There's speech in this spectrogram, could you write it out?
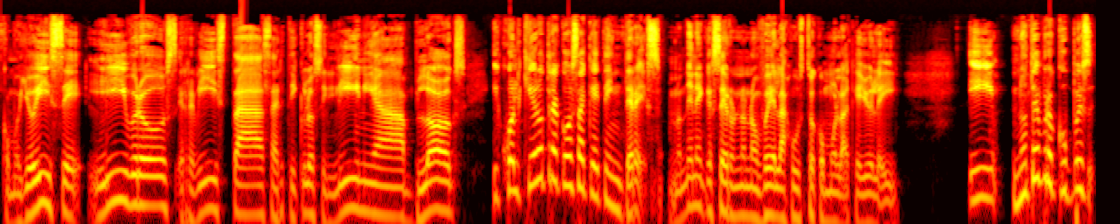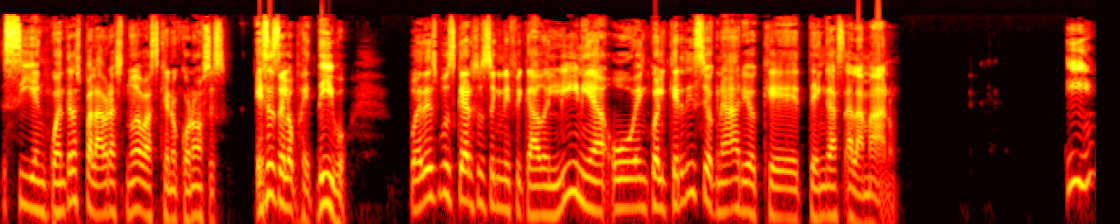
como yo hice, libros, revistas, artículos en línea, blogs y cualquier otra cosa que te interese. No tiene que ser una novela justo como la que yo leí. Y no te preocupes si encuentras palabras nuevas que no conoces. Ese es el objetivo. Puedes buscar su significado en línea o en cualquier diccionario que tengas a la mano. Y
